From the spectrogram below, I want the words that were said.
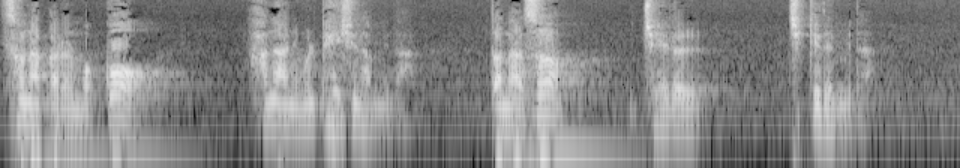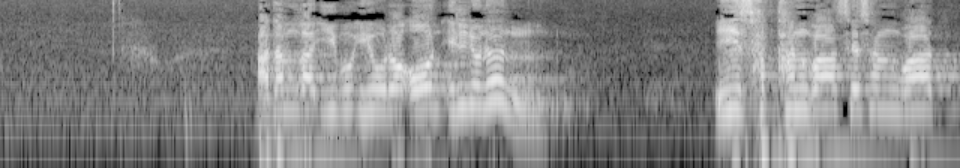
선악과를 먹고 하나님을 배신합니다. 떠나서 죄를 짓게 됩니다. 아담과 이브 이후로 온 인류는 이 사탄과 세상과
